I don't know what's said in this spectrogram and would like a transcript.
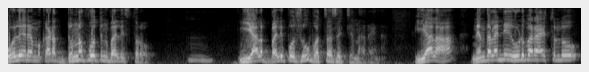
పోలేరమ్మ కాడ దున్నపోతుని బలిస్తారు. ఇవాళ బలి బొత్స సత్యనారాయణ. ఇవాళ నిందలన్నీ ఊడిపరాయిస్తుండు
